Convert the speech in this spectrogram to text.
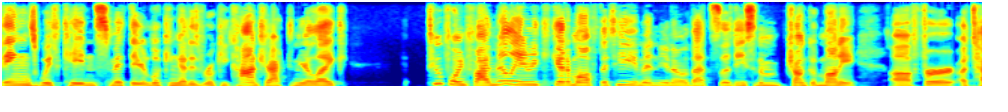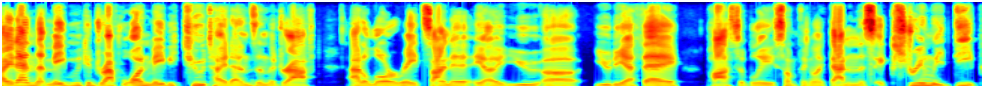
things with Kaden Smith that you're looking at his rookie contract and you're like, 2.5 million, we could get him off the team. And, you know, that's a decent chunk of money uh, for a tight end that maybe we could draft one, maybe two tight ends in the draft at a lower rate, sign a, a U, uh, UDFA, possibly something like that in this extremely deep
